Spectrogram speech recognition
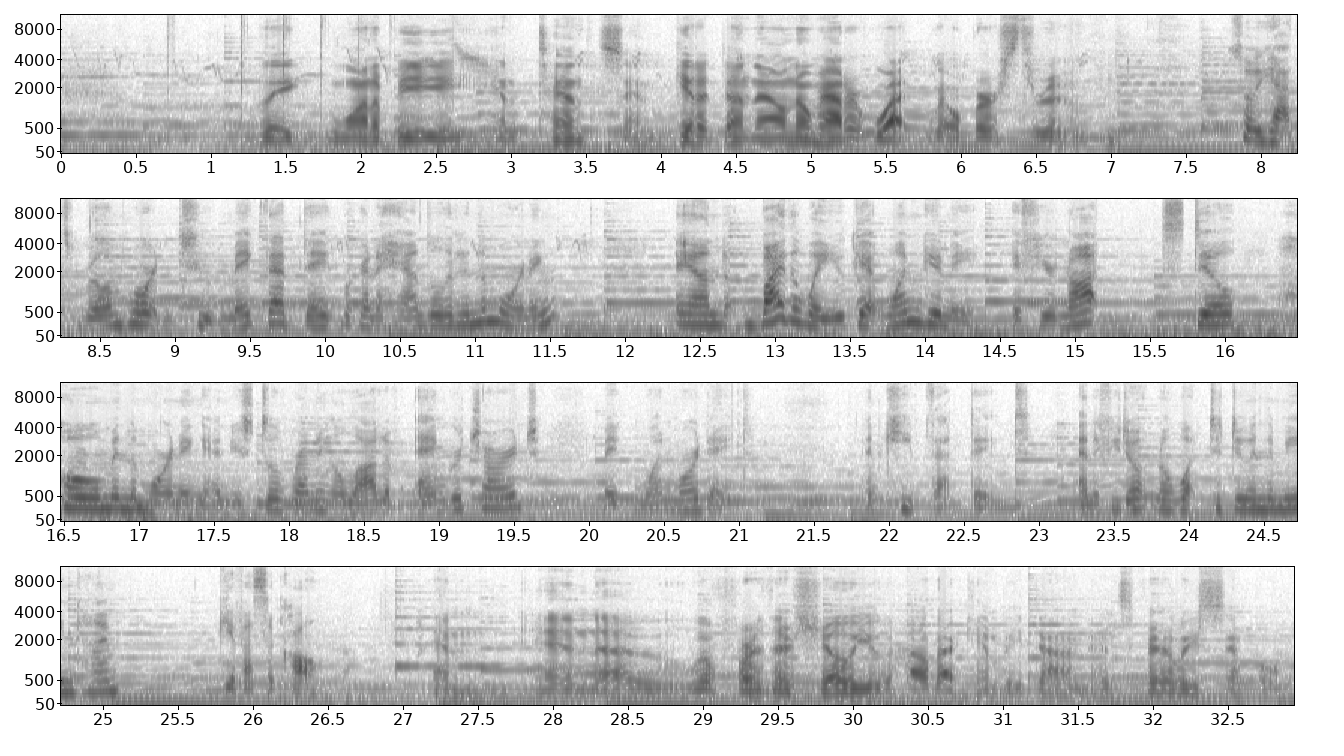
they want to be intense and get it done now no matter what. We'll burst through. So yeah, it's real important to make that date. We're going to handle it in the morning. And by the way, you get one gimme. If you're not still home in the morning and you're still running a lot of anger charge, make one more date and keep that date. And if you don't know what to do in the meantime, give us a call. And and uh, we'll further show you how that can be done. It's fairly simple.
